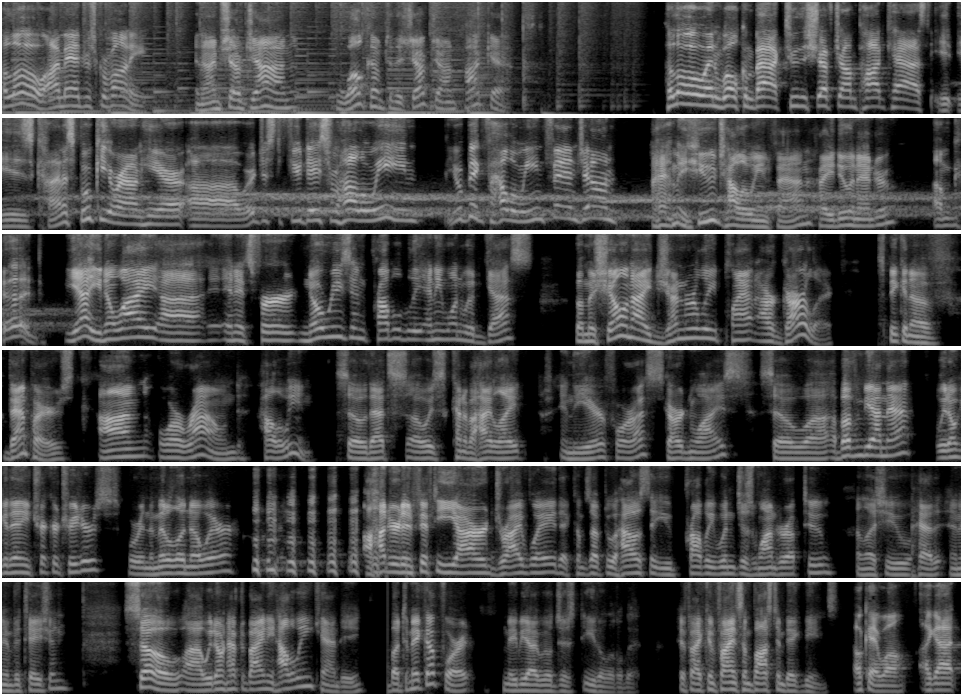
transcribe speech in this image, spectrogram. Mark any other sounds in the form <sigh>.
Hello, I'm Andrew Scrivani. And I'm Chef John. Welcome to the Chef John podcast. Hello, and welcome back to the Chef John podcast. It is kind of spooky around here. Uh, we're just a few days from Halloween. You're you a big Halloween fan, John? I am a huge Halloween fan. How you doing, Andrew? I'm good. Yeah, you know why? Uh, and it's for no reason probably anyone would guess, but Michelle and I generally plant our garlic, speaking of vampires, on or around Halloween. So that's always kind of a highlight in the year for us, garden wise. So uh, above and beyond that, we don't get any trick or treaters. We're in the middle of nowhere. <laughs> 150 yard driveway that comes up to a house that you probably wouldn't just wander up to unless you had an invitation. So uh, we don't have to buy any Halloween candy. But to make up for it, maybe I will just eat a little bit if I can find some Boston baked beans. Okay, well, I got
